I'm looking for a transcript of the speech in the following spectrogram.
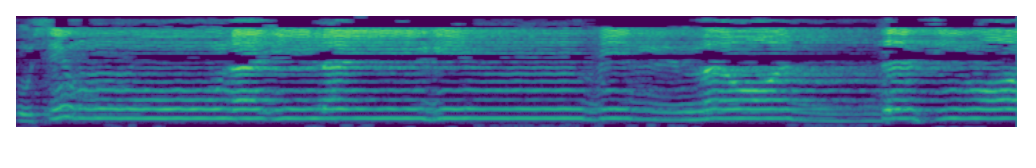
تسرون إليهم بالمودة وأنا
